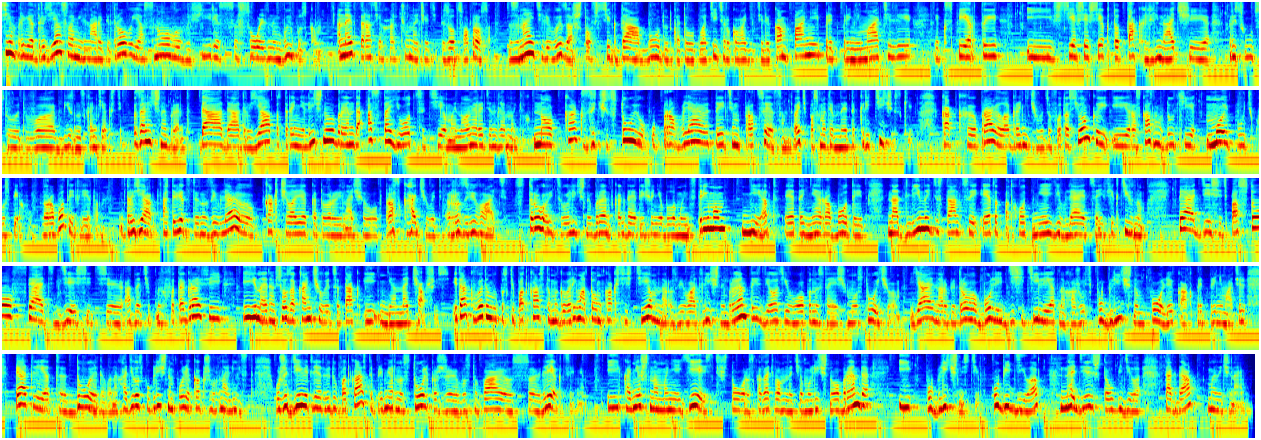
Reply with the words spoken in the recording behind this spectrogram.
Всем привет, друзья! С вами Ильнара Петрова. Я снова в эфире с сольным выпуском. А на этот раз я хочу начать эпизод с вопроса. Знаете ли вы, за что всегда будут готовы платить руководители компаний, предприниматели, эксперты и все-все-все, кто так или иначе присутствует в бизнес-контексте. За личный бренд. Да-да, друзья, построение личного бренда остается темой номер один для многих. Но как зачастую управляют этим процессом? Давайте посмотрим на это критически. Как правило, ограничиваются фотосъемкой и рассказом в духе «мой путь к успеху». Но работает ли это? Друзья, ответственно заявляю, как человек, который начал раскачивать, развивать строить свой личный бренд, когда это еще не было мейнстримом, нет, это не работает. На длинной дистанции этот подход не является эффективным. 5-10 постов, 5-10 э, однотипных фотографий, и на этом все заканчивается так и не начавшись. Итак, в этом выпуске подкаста мы говорим о том, как системно развивать личный бренд и сделать его по-настоящему устойчивым. Я, Эльнара Петрова, более 10 лет нахожусь в публичном поле как предприниматель. 5 лет до этого находилась в публичном поле как журналист. Уже 9 лет веду подкасты, примерно столько же выступаю с лекциями. И, конечно, мне есть что рассказать вам на тему личного бренда и публичности. Убедила, надеюсь, что убедила. Тогда мы начинаем.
